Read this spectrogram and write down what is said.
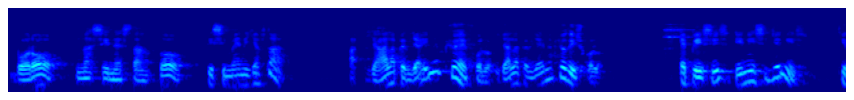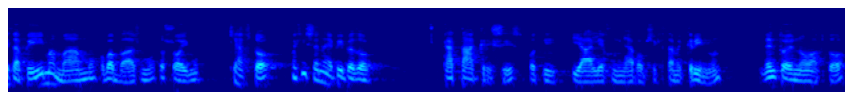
Μπορώ να συναισθανθώ τι σημαίνει για αυτά. Για άλλα παιδιά είναι πιο εύκολο, για άλλα παιδιά είναι πιο δύσκολο. Επίσης είναι οι συγγενείς. Τι θα πει η μαμά μου, ο μπαμπάς μου, το σόι μου και αυτό όχι σε ένα επίπεδο κατάκρισης, ότι οι άλλοι έχουν μια άποψη και θα με κρίνουν. Δεν το εννοώ αυτό,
